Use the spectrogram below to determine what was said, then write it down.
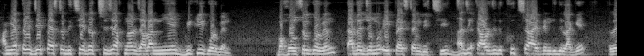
আমি আপনাকে যে প্রাইসটা দিচ্ছি এটা হচ্ছে যে আপনার যারা নিয়ে বিক্রি করবেন বা হোলসেল করবেন তাদের জন্য এই প্রাইসটা আমি দিচ্ছি। যদি আচ্ছা। কারোর যদি খুচরা আইটেম যদি লাগে তাহলে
